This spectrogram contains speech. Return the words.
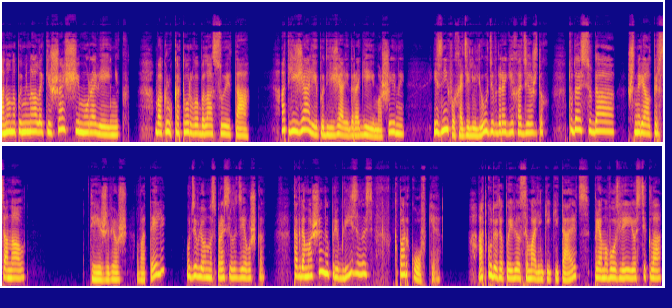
Оно напоминало кишащий муравейник, вокруг которого была суета. Отъезжали и подъезжали дорогие машины, из них выходили люди в дорогих одеждах, туда-сюда шнырял персонал. «Ты живешь в отеле?» — удивленно спросила девушка, когда машина приблизилась к парковке. Откуда-то появился маленький китаец прямо возле ее стекла.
